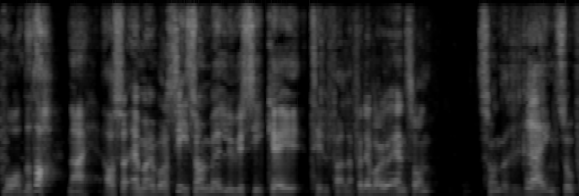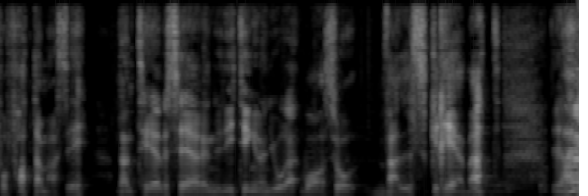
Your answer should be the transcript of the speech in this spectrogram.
på det, da. Nei, altså jeg må jo bare si sånn med Louis C.K.-tilfellet, for det var jo en sånn, sånn rent sånn forfattermessig. Den TV-serien og de tingene han gjorde, var så velskrevet Ja, ja.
